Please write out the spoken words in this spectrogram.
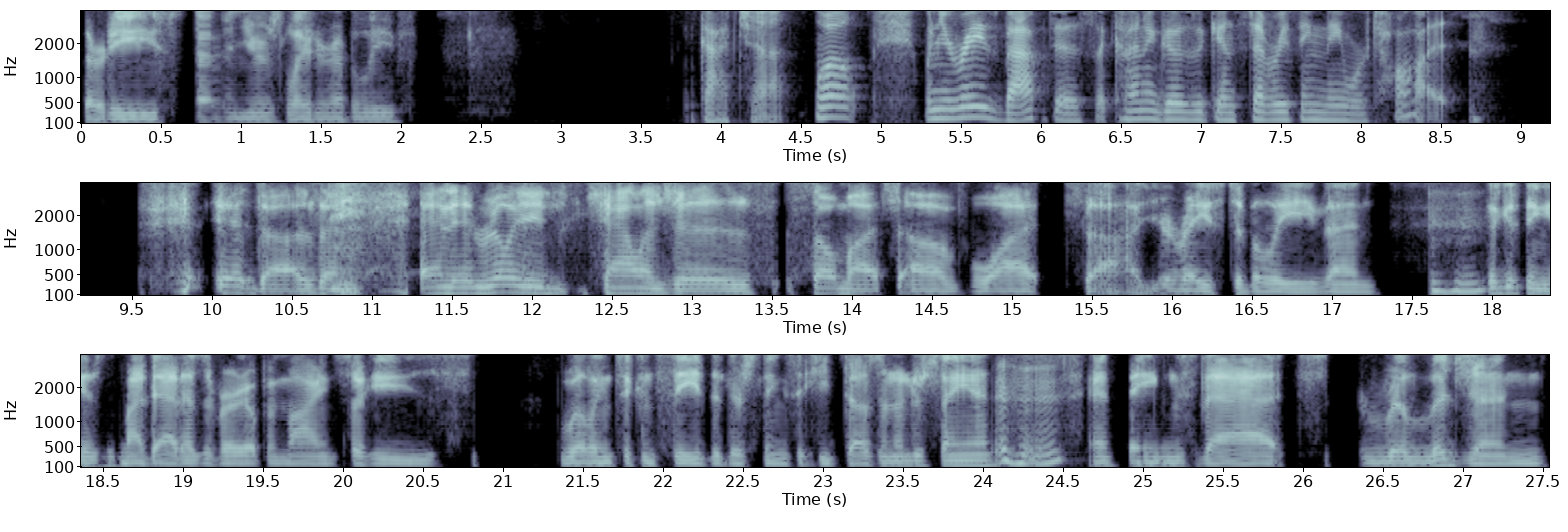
37 years later, I believe. Gotcha. Well, when you're raised Baptist, it kind of goes against everything they were taught. It does, and and it really challenges so much of what uh, you're raised to believe. And mm-hmm. the good thing is, my dad has a very open mind, so he's willing to concede that there's things that he doesn't understand mm-hmm. and things that religion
